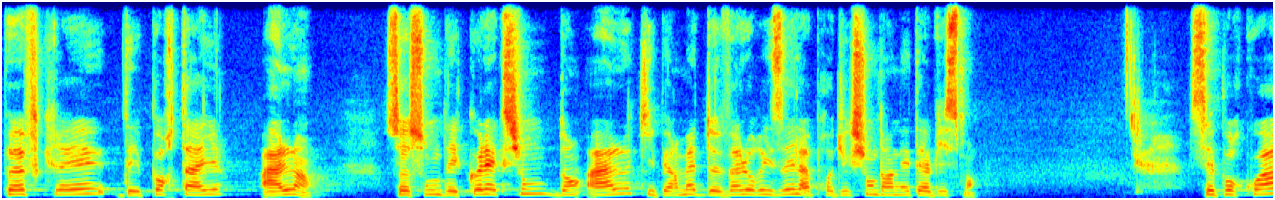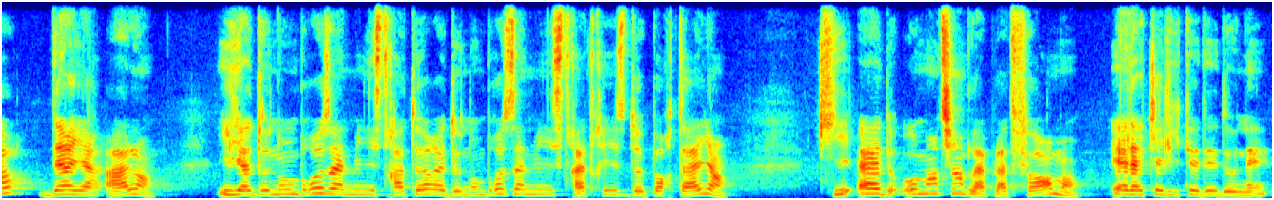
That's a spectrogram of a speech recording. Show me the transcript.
peuvent créer des portails HAL. Ce sont des collections dans HAL qui permettent de valoriser la production d'un établissement. C'est pourquoi, derrière HAL, il y a de nombreux administrateurs et de nombreuses administratrices de portails qui aident au maintien de la plateforme et à la qualité des données,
